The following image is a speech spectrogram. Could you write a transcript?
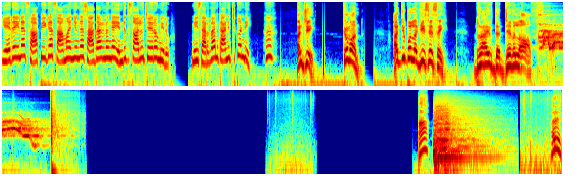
ఏదైనా సాఫీగా సామాన్యంగా సాధారణంగా ఎందుకు సాల్వ్ చేయరో మీరు. మీ సరదాను కానిచ్చుకోండి. హ్. అంజీ కమాన్ అగ్గిపుల్ల గీసేసాయి. Drive the devil off? అరే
